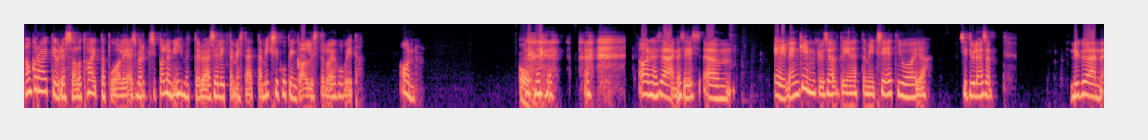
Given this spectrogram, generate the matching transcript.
Onko raittiudessa ollut haittapuolia, esimerkiksi paljon ihmettelyä ja selittämistä, että miksi kupin kallistelu ei huvita? On. On. Onhan se aina siis. Äm, eilenkin kyseltiin, että miksi et juo ja sitten yleensä nykyään,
